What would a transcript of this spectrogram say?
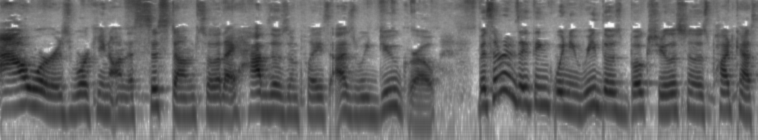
hours working on the system so that I have those in place as we do grow. But sometimes I think when you read those books, you listen to those podcasts,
